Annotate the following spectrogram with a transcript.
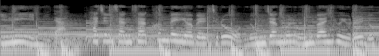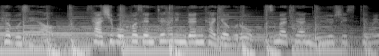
1위입니다. 하진상사 컨베이어 벨트로 농작물 운반 효율을 높여보세요. 45% 할인된 가격으로 스마트한 물류 시스템을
